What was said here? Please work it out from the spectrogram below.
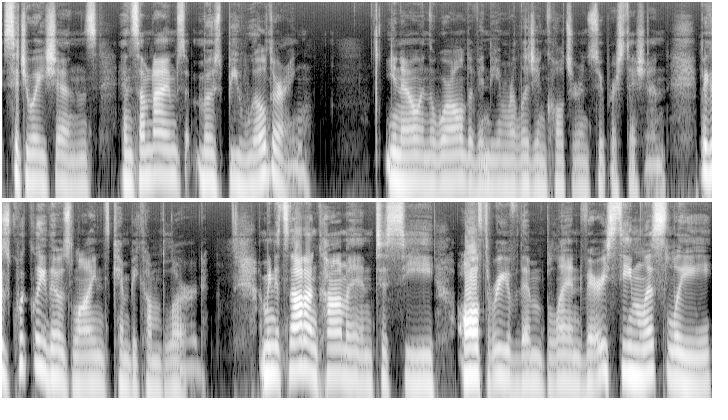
situations and sometimes most bewildering you know, in the world of Indian religion, culture, and superstition, because quickly those lines can become blurred. I mean, it's not uncommon to see all three of them blend very seamlessly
